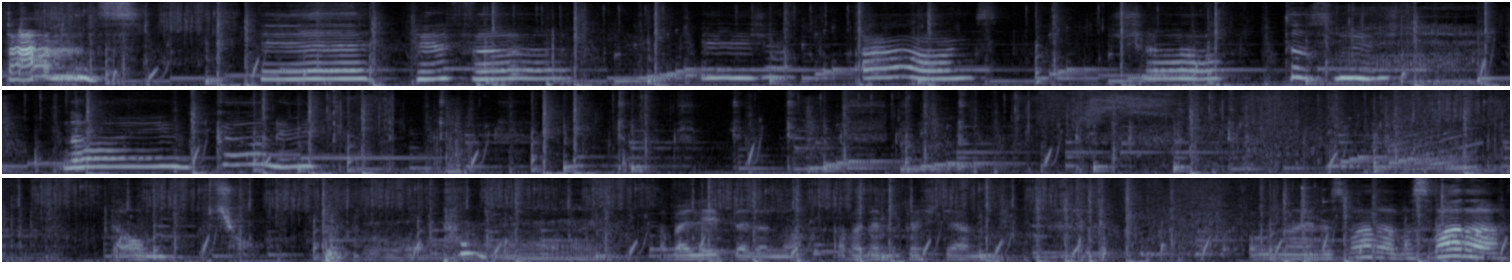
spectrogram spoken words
Verdammt! Hil Hilfe! Ich hab Angst. Schaff das nicht. Nein, gar nicht. Daumen. Puh. Aber er lebt leider noch. Aber dann wird er sterben. Oh nein, was war da? Was war da?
